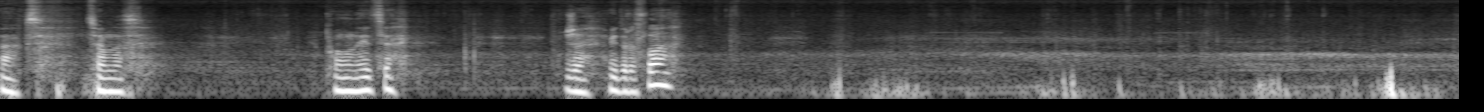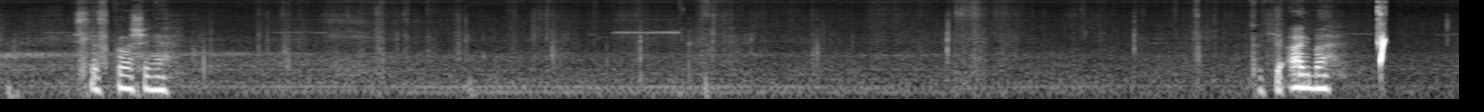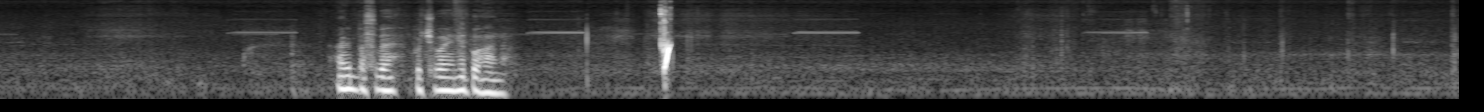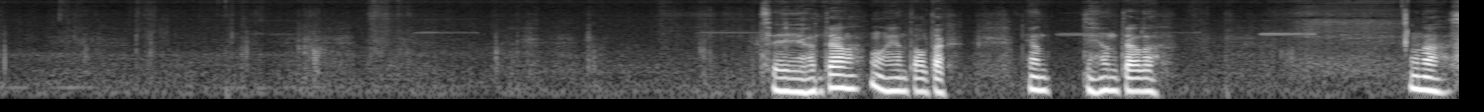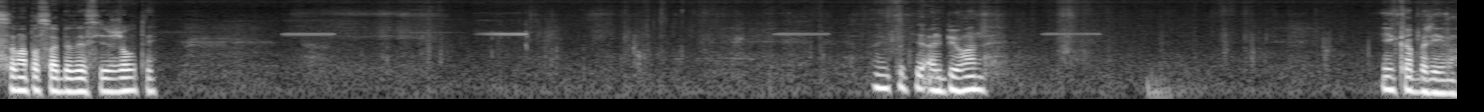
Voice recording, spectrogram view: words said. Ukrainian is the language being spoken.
Так, це в нас полуниця вже відросла. Після скошення. Тут є Альба. Альба себе почуває непогано. Це є гантела, ну гантел так. Гантела. Вона сама по собі лист є жовтий. Ну і тут є Альбіон. І Кабріло.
